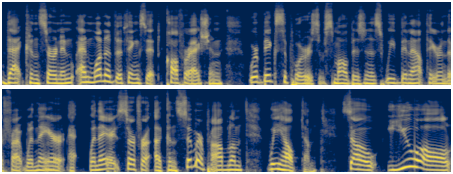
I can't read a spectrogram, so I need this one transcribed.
that concern. And, and one of the things that Call for Action, we're big supporters of small business. We've been out there in the front when they are when they suffer a consumer problem, we help them. So you all,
